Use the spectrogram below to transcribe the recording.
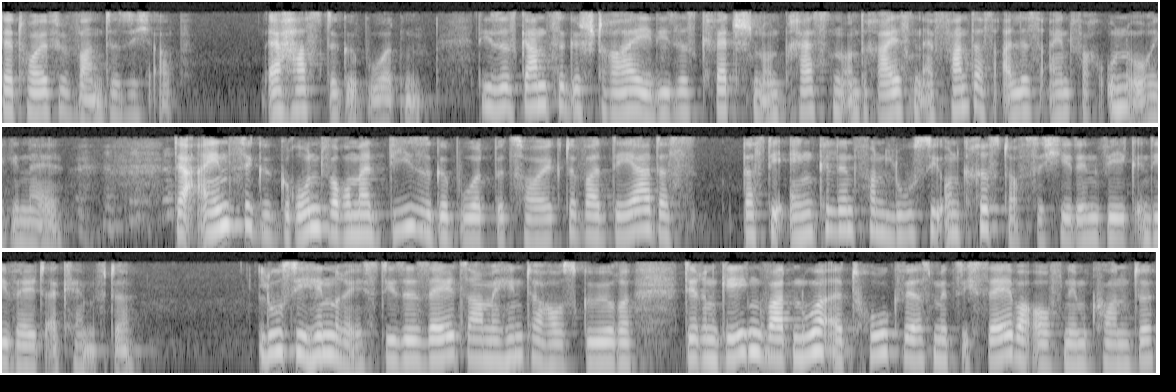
Der Teufel wandte sich ab. Er hasste Geburten. Dieses ganze Gestrei, dieses Quetschen und Pressen und Reißen, er fand das alles einfach unoriginell. Der einzige Grund, warum er diese Geburt bezeugte, war der, dass, dass die Enkelin von Lucy und Christoph sich hier den Weg in die Welt erkämpfte. Lucy Hinrichs, diese seltsame Hinterhausgöre, deren Gegenwart nur ertrug, wer es mit sich selber aufnehmen konnte,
